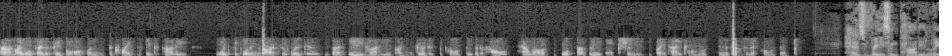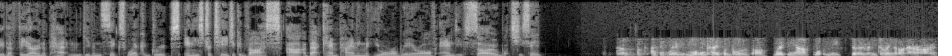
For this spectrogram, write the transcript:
Um, I will say that people often equate the Sex Party with supporting the rights of workers, but any party is only good as the policy that it holds, how well it supports us, and the actions that they take on in regard to that policy. Has Reason Party leader Fiona Patten given sex worker groups any strategic advice uh, about campaigning that you're aware of? And if so, what she said? Um, look, I think we're more than capable of, of working out what we need to do and doing it on our own.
